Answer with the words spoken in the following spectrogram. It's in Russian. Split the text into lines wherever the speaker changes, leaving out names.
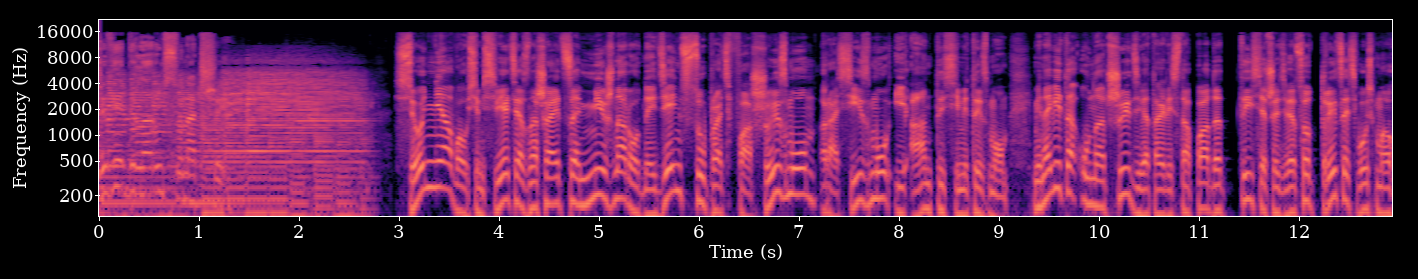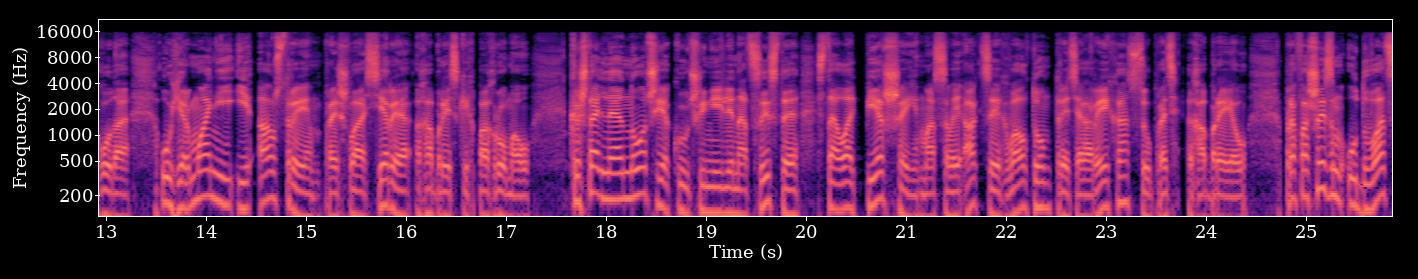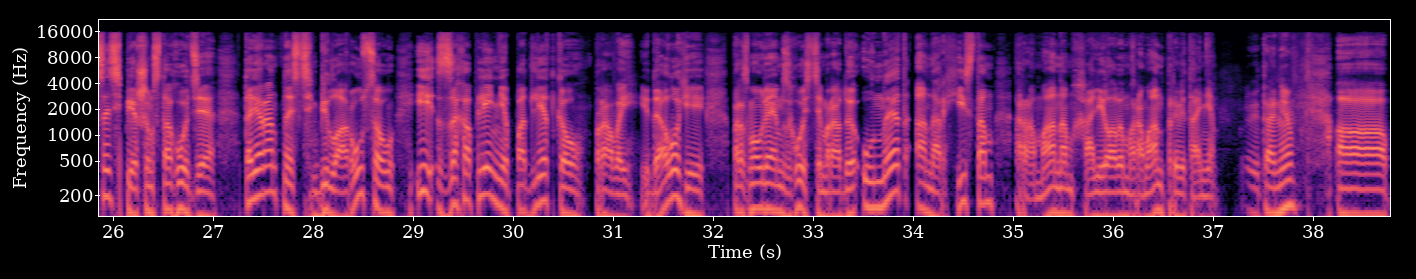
жыве Беларусь уначы.
Сёння ва ўсім свеце азначаецца міжнародны дзень супраць фашызму, расізму і антысемітызму. Менавіта ўначы 9 лістапада 1938 года у Геррманіі і Аўстрыі прайшла серыя габрэйскіх пагромаў. Крыштальная ноч, якую чынілі нацысты, стала першай масавай акцыяй гвалту трэцяга рэйха супраць габрэяў. Пра фашызм у 21 стагоддзе, талерантнасць беларусаў і захапленне падлеткаў правай ідэалогіі празмаўляем з гостем радыё унет анархістам романам халілавым роман прывітання
Вітанне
